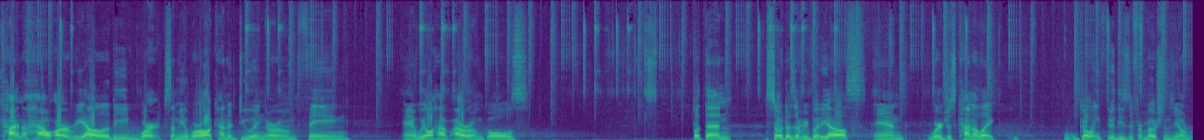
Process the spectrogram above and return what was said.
kind of how our reality works. I mean, we're all kind of doing our own thing and we all have our own goals. But then so does everybody else and we're just kind of like going through these different motions, you know,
